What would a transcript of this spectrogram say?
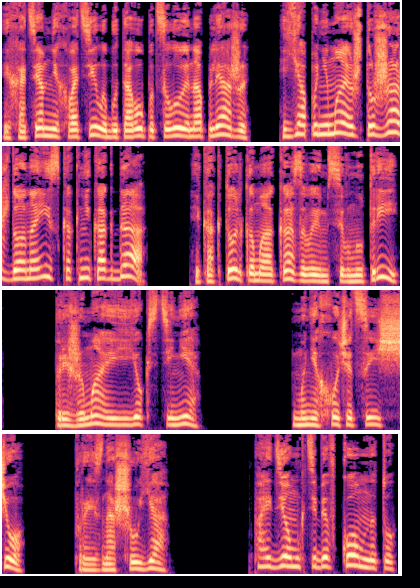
И хотя мне хватило бы того поцелуя на пляже, я понимаю, что жажду Анаис как никогда, и как только мы оказываемся внутри, прижимаю ее к стене. «Мне хочется еще», — произношу я. «Пойдем к тебе в комнату»,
